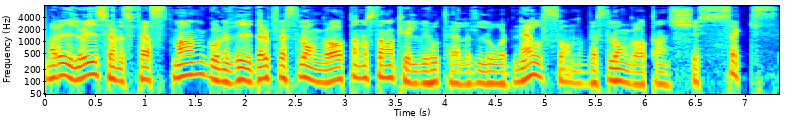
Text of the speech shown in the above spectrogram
Marie-Louise och hennes fästman går nu vidare på Västerlånggatan och stannar till vid hotellet Lord Nelson, Västerlånggatan 26.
